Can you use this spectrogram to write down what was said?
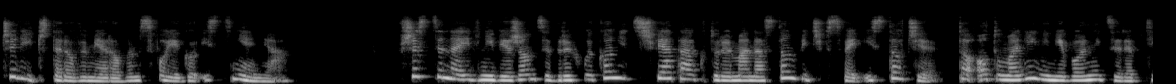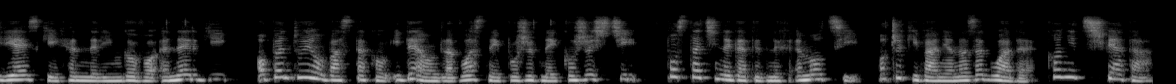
czyli czterowymiarowym swojego istnienia. Wszyscy naiwni wierzący w rychły koniec świata, który ma nastąpić w swej istocie, to otumanieni niewolnicy reptiliańskiej hennelingowo-energii opętują was taką ideą dla własnej pożywnej korzyści postaci negatywnych emocji, oczekiwania na zagładę, koniec świata,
